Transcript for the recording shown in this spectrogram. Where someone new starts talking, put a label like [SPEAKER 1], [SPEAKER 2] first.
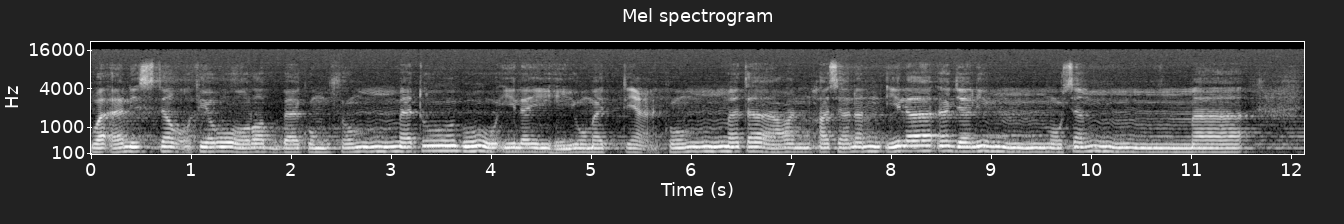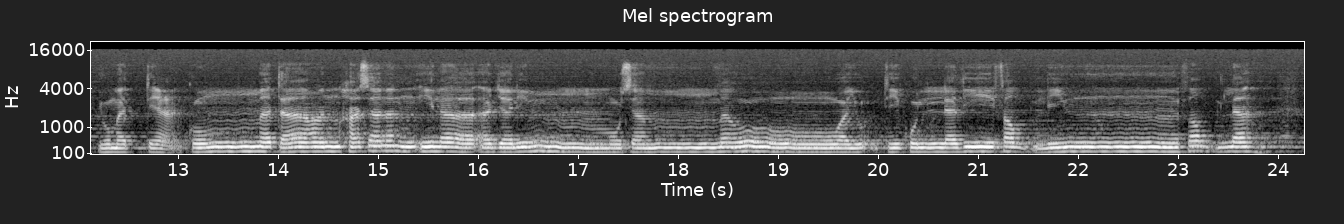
[SPEAKER 1] وأن استغفروا ربكم ثم توبوا إليه يمتعكم متاعا حسنا إلى أجل مسمى. يمتعكم متاعا حسنا إلى أجل مسمى. ويؤت كل ذي فضل فضله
